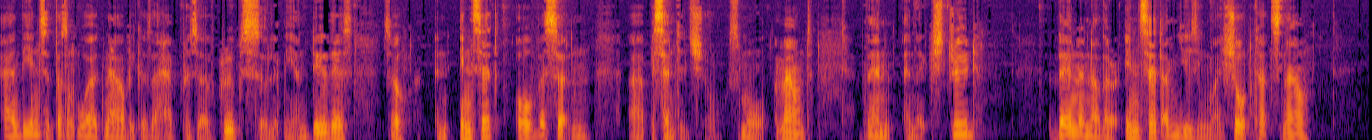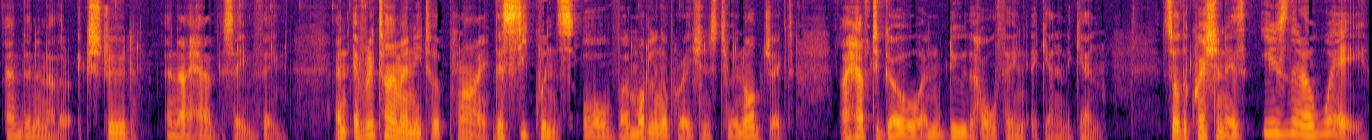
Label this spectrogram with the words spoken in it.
and the inset doesn't work now because I have preserved groups, so let me undo this. So an inset of a certain uh, percentage or small amount, then an extrude, then another inset, I'm using my shortcuts now, and then another extrude, and I have the same thing. And every time I need to apply the sequence of uh, modeling operations to an object, I have to go and do the whole thing again and again. So the question is, is there a way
